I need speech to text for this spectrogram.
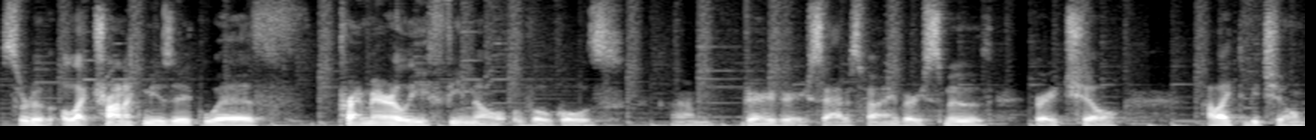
sort of electronic music with primarily female vocals. Um, very, very satisfying, very smooth, very chill. I like to be chill.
